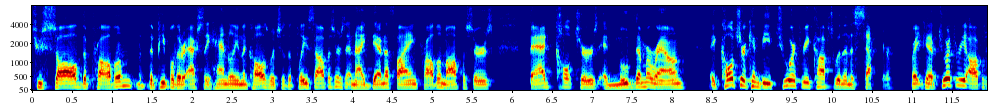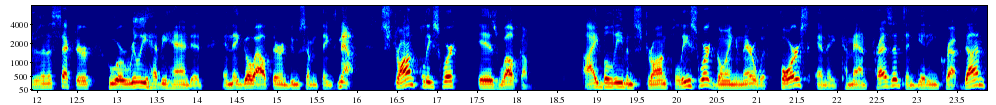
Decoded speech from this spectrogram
to solve the problem, the, people that are actually handling the calls, which are the police officers, and identifying problem officers, bad cultures, and move them around. A culture can be two or three cops within a sector, right? You can have two or three officers in a sector who are really heavy handed and they go out there and do some things. Now, Strong police work is welcome. I believe in strong police work, going in there with force and a command presence and getting crap done.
